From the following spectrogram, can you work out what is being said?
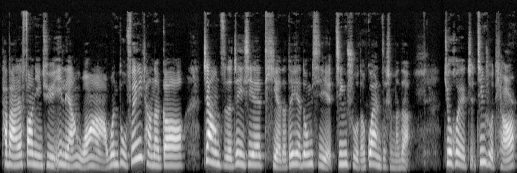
他把它放进去一量，哇，温度非常的高。这样子，这些铁的这些东西，金属的罐子什么的，就会这金属条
